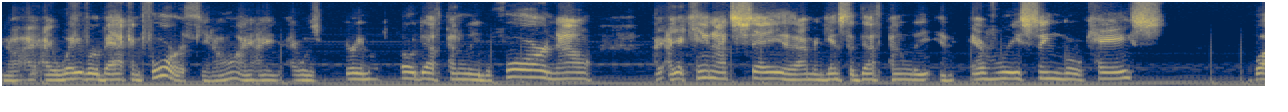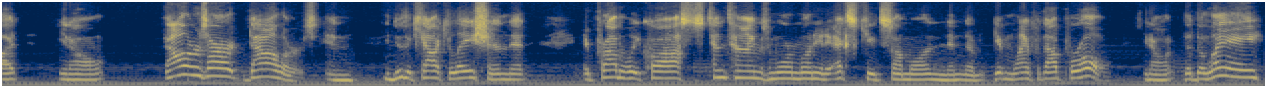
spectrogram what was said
You know, I, I waver back and forth. You know, I, I, I was very much pro death penalty before. Now, I, I cannot say that I'm against the death penalty in every single case, but you know, dollars are dollars, and you do the calculation that it probably costs 10 times more money to execute someone than to give them life without parole. You know, the delay,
